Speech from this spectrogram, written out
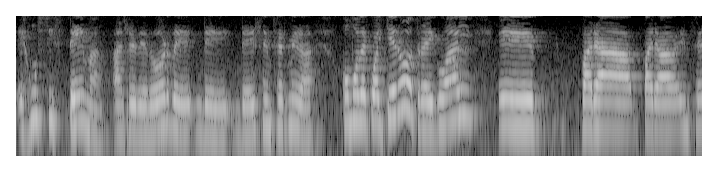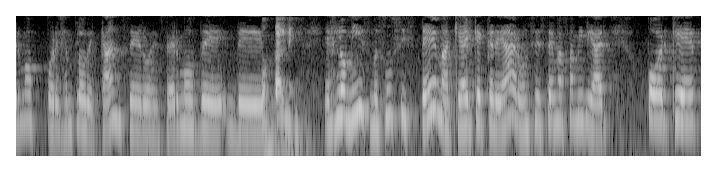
Es un sistema alrededor de, esa enfermedad, como de cualquier otra. Igual eh, para, para enfermos, por ejemplo, de cáncer o enfermos de, Totalmente. Es lo mismo, es un sistema que hay que crear, un sistema familiar, porque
